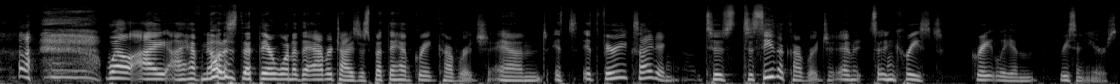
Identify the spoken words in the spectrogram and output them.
well, I, I have noticed that they're one of the advertisers, but they have great coverage, and it's it's very exciting to to see the coverage, and it's increased greatly in recent years.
